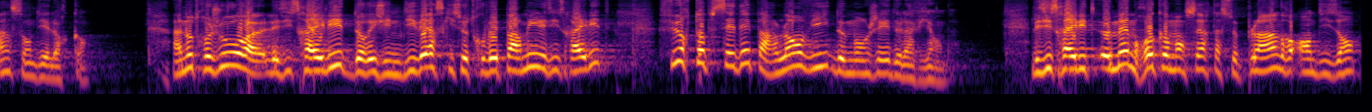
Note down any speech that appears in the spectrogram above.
incendié leur camp. Un autre jour, les Israélites d'origine diverse qui se trouvaient parmi les Israélites furent obsédés par l'envie de manger de la viande. Les Israélites eux-mêmes recommencèrent à se plaindre en disant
